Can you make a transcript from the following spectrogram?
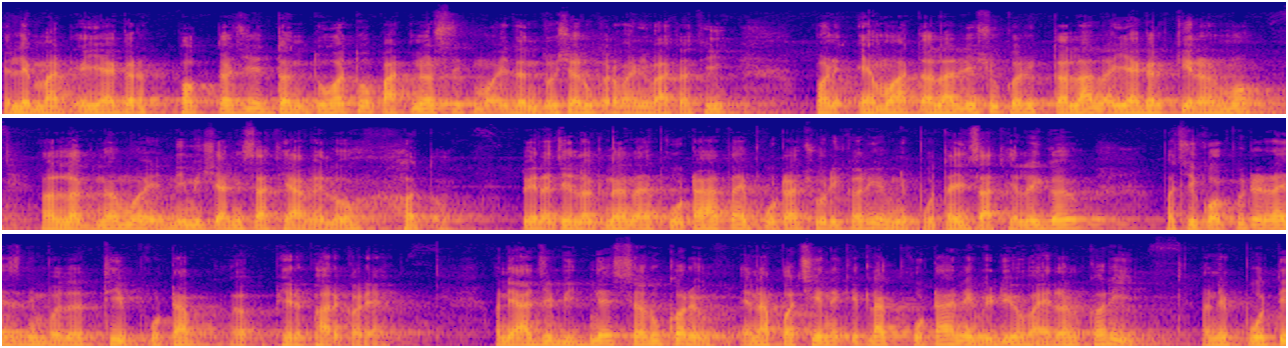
એટલે માટે અહીંયા આગળ ફક્ત જે ધંધો હતો પાર્ટનરશિપમાં એ ધંધો શરૂ કરવાની વાત હતી પણ એમાં તલાલે શું કર્યું? તલાલ અહીંયા કેરળમાં લગ્નમાં નિમિષાની સાથે આવેલો હતો. તો એના જે લગ્નના ફોટા હતા, એ ફોટા ચોરી કરી એમને પોતાની સાથે લઈ ગયો. પછી કોમ્પ્યુટરાઇઝની મદદથી ફોટા ફેરફાર કર્યા. અને આ જે બિઝનેસ શરૂ કર્યો, એના પછી એને કેટલાક ફોટા અને વીડિયો વાયરલ કરી અને પોતે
